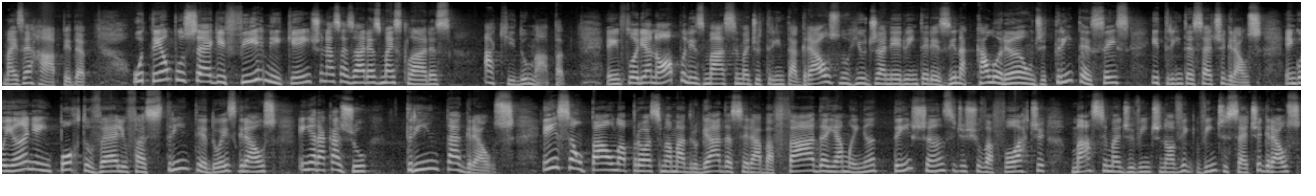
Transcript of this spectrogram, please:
mas é rápida. O tempo segue firme e quente nessas áreas mais claras aqui do mapa. Em Florianópolis, máxima de 30 graus. No Rio de Janeiro e em Teresina, calorão de 36 e 37 graus. Em Goiânia e em Porto Velho faz 32 graus. Em Aracaju, 30 graus. Em São Paulo, a próxima madrugada será abafada e amanhã tem chance de chuva forte, máxima de 29, 27 graus.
